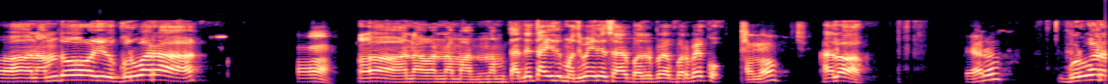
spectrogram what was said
ಆ, ನಮ್ದು ಈ ಗುರುವಾರ ಹಾ. ಆ, ನಾವ್ ನಮ್ಮ ನಮ್ಮ ತಂದೆ ತಾಯಿದು ಮದುವೆ ಇದೆ ಸರ್. ಬರಬೇಕು ಬರ್ಬೇಕು. ಹಲೋ? ಹಲೋ? ಯಾರು? ಗುರುವಾರ?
